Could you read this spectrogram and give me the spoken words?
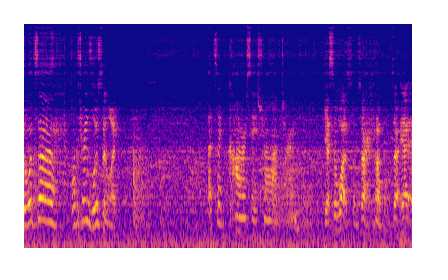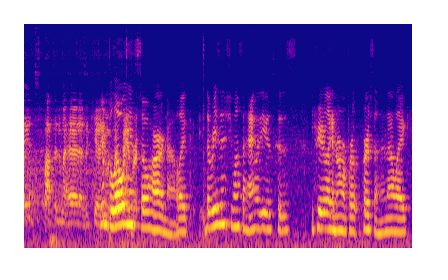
So what's uh what's translucent like? That's a conversational left turn. Yes, it was. I'm sorry about that. Sorry, I, it just popped into my head as a kid. You're it blowing it so hard now. Like the reason she wants to hang with you is because you treat her like a normal per- person, and now like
